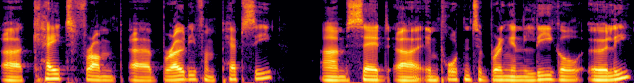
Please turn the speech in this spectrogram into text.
uh, Kate from uh, Brody from Pepsi um, said uh, important to bring in legal early.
